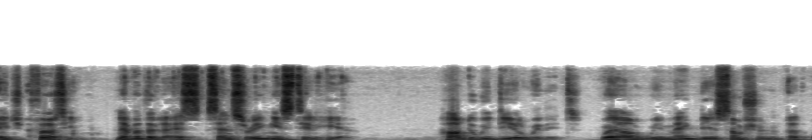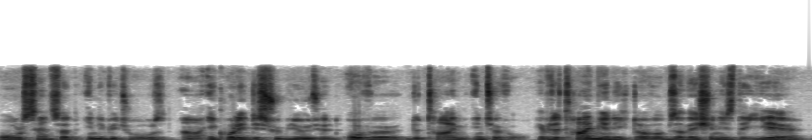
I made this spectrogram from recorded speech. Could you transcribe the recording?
age 30. Nevertheless, censoring is still here. How do we deal with it? Well, we make the assumption that all censored individuals are equally distributed over the time interval. If the time unit of observation is the year,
